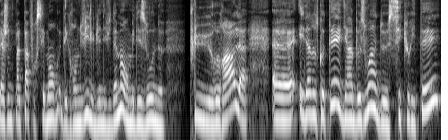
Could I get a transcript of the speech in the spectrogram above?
Là, je ne parle pas forcément des grandes villes, bien évidemment, mais des zones plus rurales. Et d'un autre côté, il y a un besoin de sécurité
